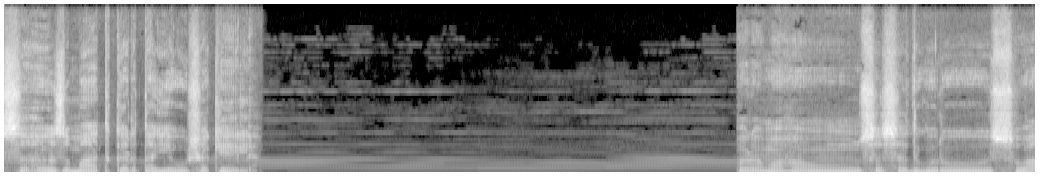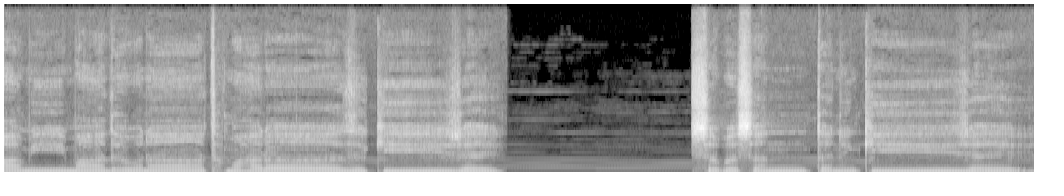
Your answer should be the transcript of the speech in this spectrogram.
सहज मात करता येऊ शकेल. परमहंस सद्गुरु स्वामी माधवनाथ महाराज की जय. सब संतन की जय.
